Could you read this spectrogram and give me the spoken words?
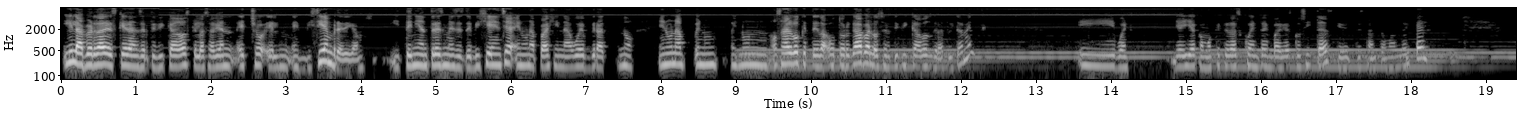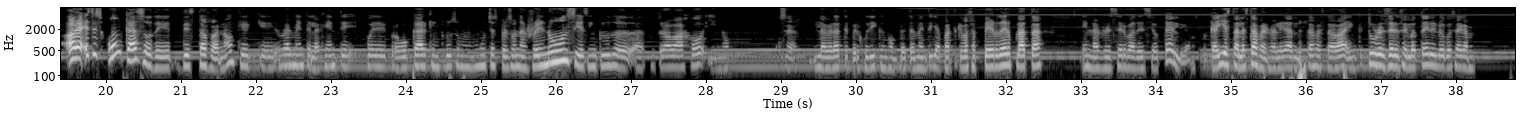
Y la verdad es que eran certificados que los habían hecho en, en diciembre, digamos. Y tenían tres meses de vigencia en una página web, no, en una, en un, en un, o sea, algo que te otorgaba los certificados gratuitamente. Y bueno, y ahí ya como que te das cuenta en varias cositas que te están tomando el pelo. Ahora, este es un caso de, de estafa, ¿no? Que, que, realmente la gente puede provocar que incluso muchas personas renuncies incluso a, a, su trabajo y no, o sea, y la verdad te perjudiquen completamente y aparte que vas a perder plata en la reserva de ese hotel, digamos, porque ahí está la estafa en realidad, la estafa estaba en que tú reserves el hotel y luego se hagan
